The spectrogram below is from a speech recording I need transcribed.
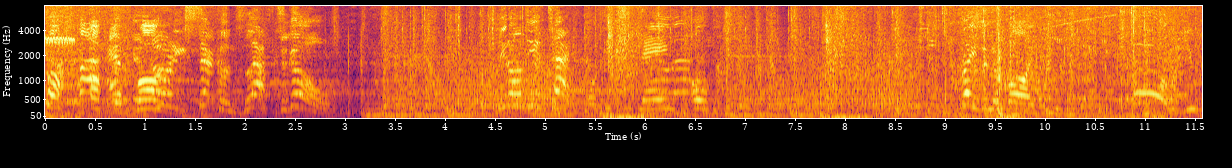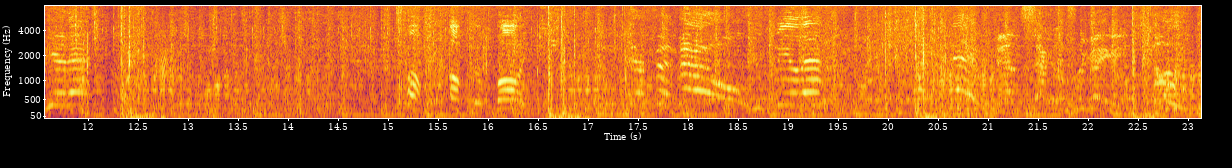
Pump up the volume! 30 seconds left to go. Get on the attack or it's game over. Raising the volume. Oh, you hear that? Pump up the volume. Defendeu! You feel that? Hey. 10 seconds remaining. Oh,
